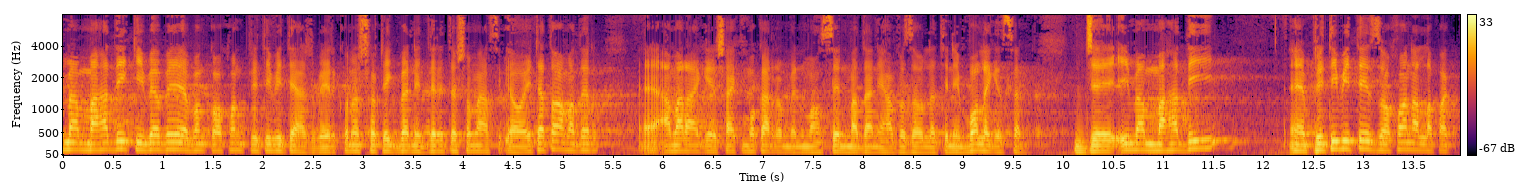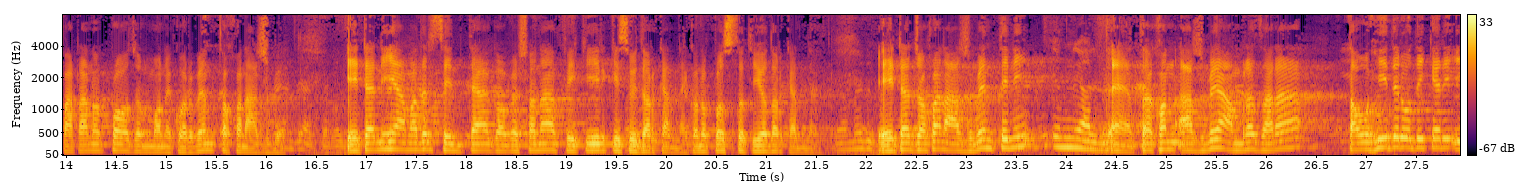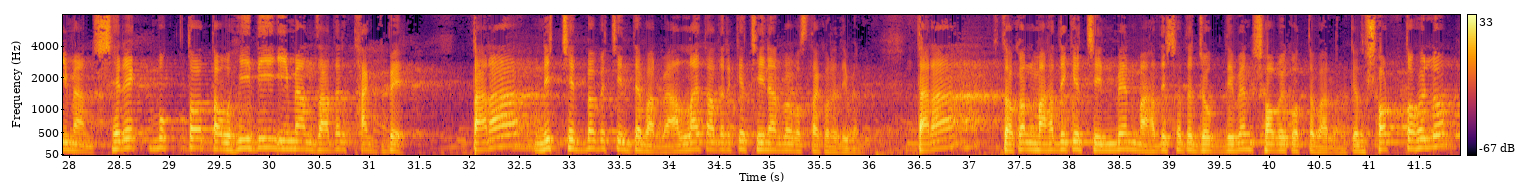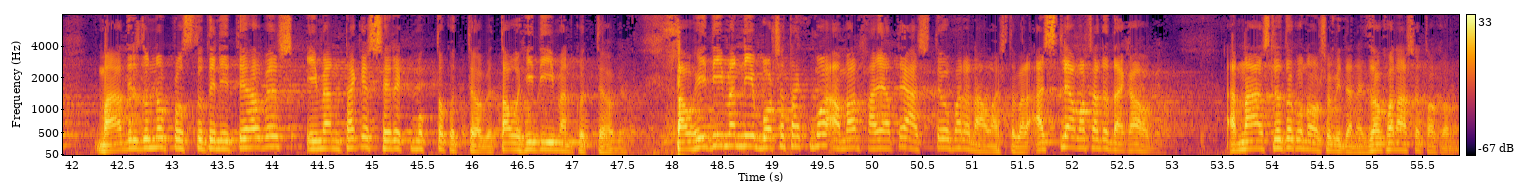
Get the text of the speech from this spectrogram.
ইমাম মাহাদি কীভাবে এবং কখন পৃথিবীতে আসবে? এর কোন সঠিক বা নির্ধারিত সময় আছে? এটা তো আমাদের আমার আগে শাহ মোকার মহসেন মাদানী হাফাজাউল্লাহ তিনি বলে গেছেন যে ইমাম মাহাদি পৃথিবীতে যখন আল্লাপাক পাঠানোর প্রয়োজন মনে করবেন তখন আসবে। এটা নিয়ে আমাদের চিন্তা গবেষণা ফিকির কিছুই দরকার নেই কোনো প্রস্তুতিও দরকার নেই। এটা যখন আসবেন তিনি হ্যাঁ, তখন আসবে আমরা যারা তাওহিদের অধিকারী ইমান সেরেক মুক্ত তাওহিদি ইমান যাদের থাকবে, তারা নিশ্চিতভাবে চিনতে পারবে। আল্লাহ তাদেরকে চিনার ব্যবস্থা করে দিবেন। তারা তখন মাহাদিকে চিনবেন, মাহাদির সাথে যোগ দিবেন, সবে করতে পারবেন। কিন্তু শর্ত হইল, মাহাদির জন্য প্রস্তুতি নিতে হবে, ইমানটাকে সেরেক মুক্ত করতে হবে, তাওহিদি ইমান করতে হবে। তাওহিদি ইমান নিয়ে বসে থাকব, আমার হায়াতে আসতেও পারে, নাও আসতে পারে। আসলে আমার সাথে দেখা হবে। আর না আসলে তো কোনো অসুবিধা নেই, যখন আসে তখন।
